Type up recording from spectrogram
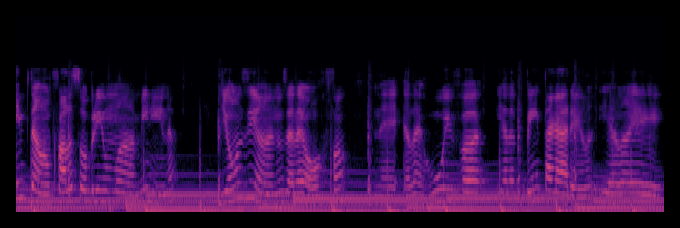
Então, fala sobre uma menina de 11 anos, ela é órfã, né? Ela é ruiva e ela é bem tagarela e ela é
